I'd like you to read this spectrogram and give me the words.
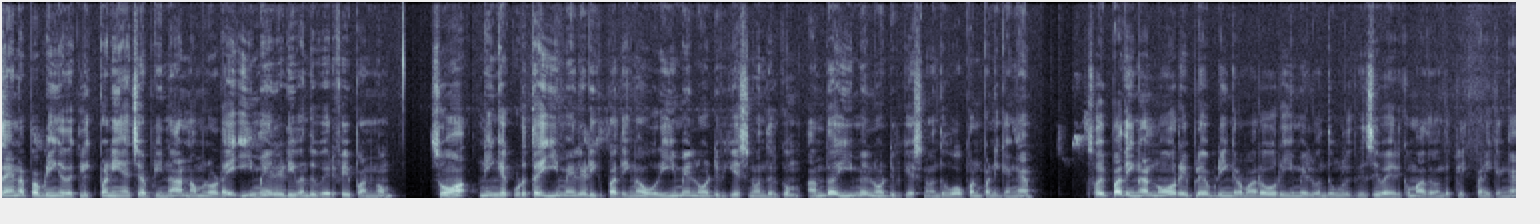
சைனப் அப்படிங்கிறத கிளிக் பண்ணியாச்சு அப்படின்னா நம்மளோட இமெயில் ஐடி வந்து வெரிஃபை பண்ணணும் ஸோ நீங்கள் கொடுத்த இமெயில் ஐடிக்கு பார்த்தீங்கன்னா ஒரு இமெயில் நோட்டிஃபிகேஷன் வந்திருக்கும். அந்த இமெயில் நோட்டிஃபிகேஷன் வந்து ஓப்பன் பண்ணிக்கோங்க. ஸோ இப்போ பார்த்தீங்கன்னா நோ ரிப்ளை அப்படிங்கிற மாதிரி ஒரு இமெயில் வந்து உங்களுக்கு ரிசீவ் ஆகிருக்கும் அதை வந்து கிளிக் பண்ணிக்கோங்க.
